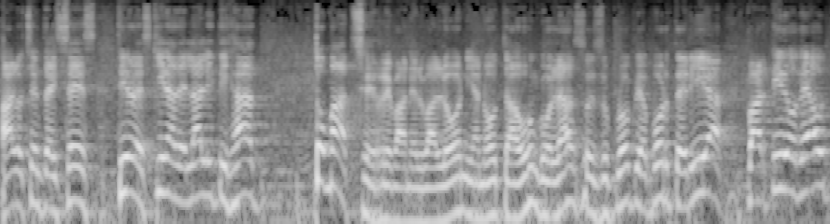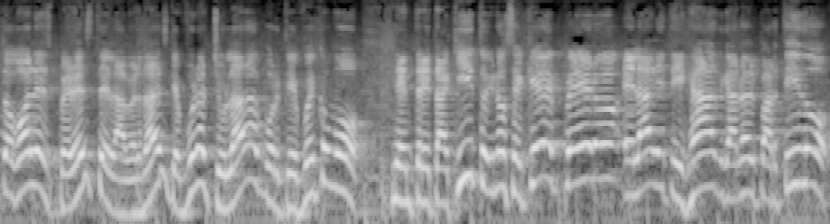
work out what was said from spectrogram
Al 86, tiro de esquina del Al Ittihad. Tomat se rebana el balón y anota un golazo en su propia portería. Partido de autogoles, pero este la verdad es que fue una chulada porque fue como entre taquito y no sé qué, pero el Al Ittihad ganó el partido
